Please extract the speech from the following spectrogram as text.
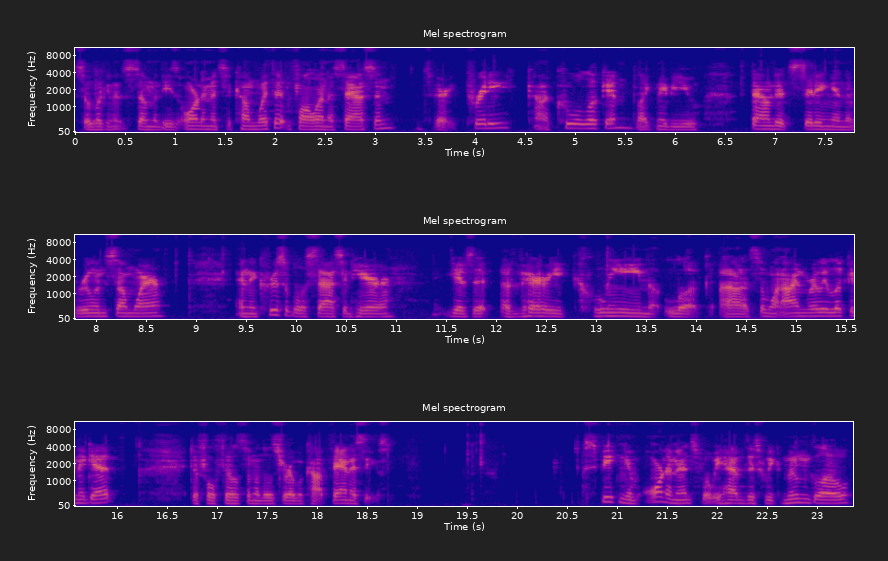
So looking at some of these ornaments that come with it, Fallen Assassin, it's very pretty, kind of cool looking, like maybe you found it sitting in the ruins somewhere. And then Crucible Assassin here gives it a very clean look. Uh, someone I'm really looking to get to fulfill some of those Robocop fantasies. Speaking of ornaments, what we have this week, Moon Glow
